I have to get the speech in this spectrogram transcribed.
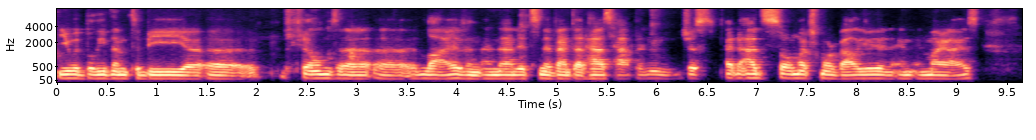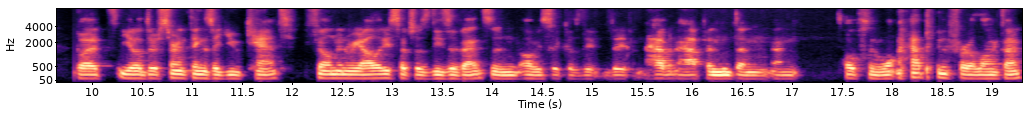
you would believe them to be uh, uh filmed uh, uh, live and, and, that it's an event that has happened. And just it adds so much more value in, in, in my eyes. But you know, there's certain things that you can't film in reality, such as these events, and obviously because they, they haven't happened and and hopefully won't happen for a long time.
